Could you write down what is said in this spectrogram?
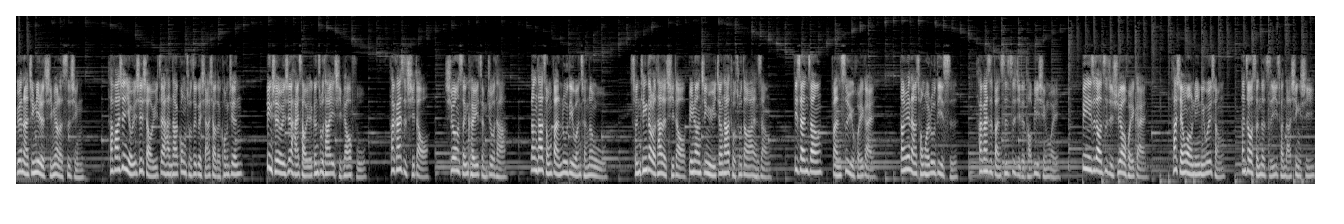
约拿经历了奇妙的事情。他发现有一些小鱼在和他共处这个狭小的空间。并且有一些海草也跟住他一起漂浮。他开始祈祷，希望神可以拯救他，让他重返陆地完成任务。神听到了他的祈祷，并让鲸鱼将他吐出到岸上。第三章反思与悔改。当约拿重回陆地时，他开始反思自己的逃避行为，并意识到自己需要悔改。他前往尼尼微城，按照神的旨意传达信息，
